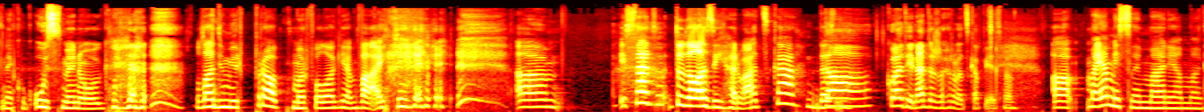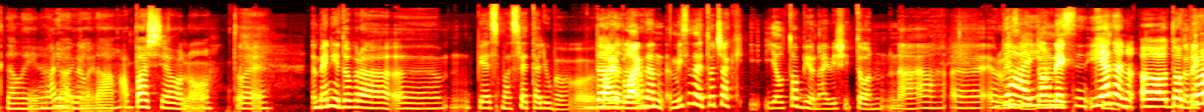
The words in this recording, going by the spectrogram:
nekog usmenog Vladimir Prop, morfologija bajke. Um, I sad tu dolazi Hrvatska. Da, koja ti je najdraža hrvatska pjesma? A, ma ja mislim Marija Magdalena. Marija da Magdalena. Da. A baš je ono, to je... Meni je dobra e, pjesma Sveta ljubav Da, Maje da, da. Blagdan. Mislim da je to čak, jel to bio najviši ton na e, Euroviziji? Da, Do ja nek- mislim, jedan, o, do, do prošle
